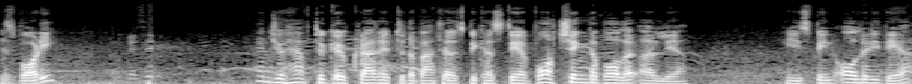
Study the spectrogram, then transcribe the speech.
his body. And you have to give credit to the batters because they are watching the bowler earlier. He's been already there,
